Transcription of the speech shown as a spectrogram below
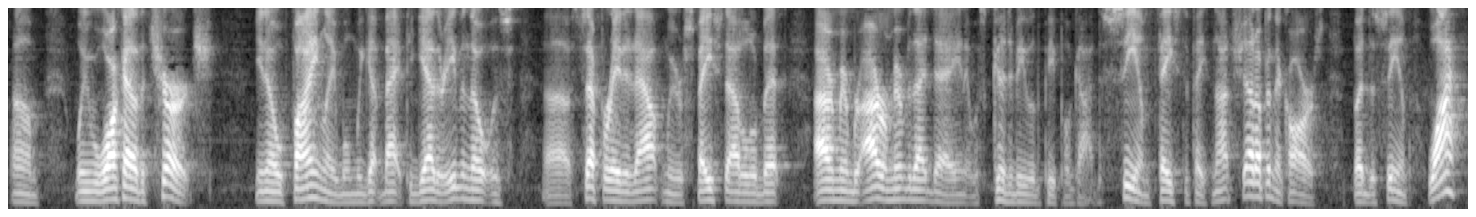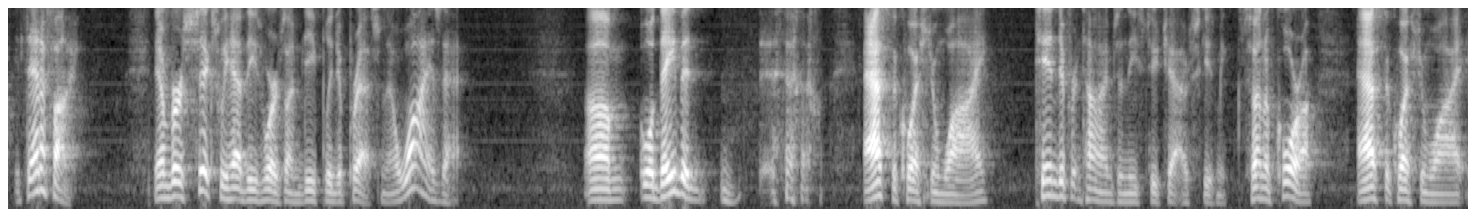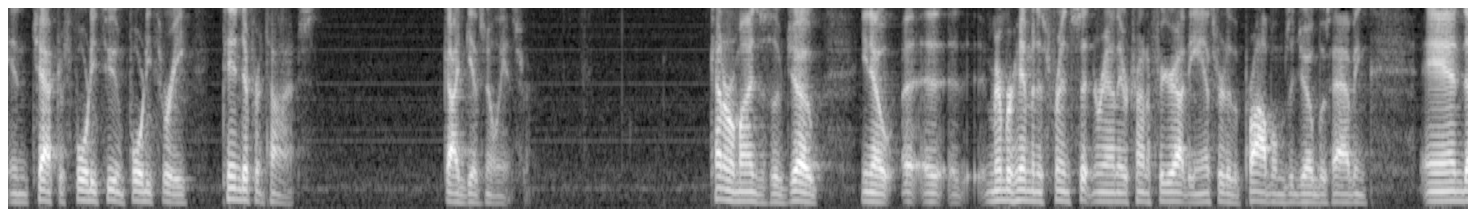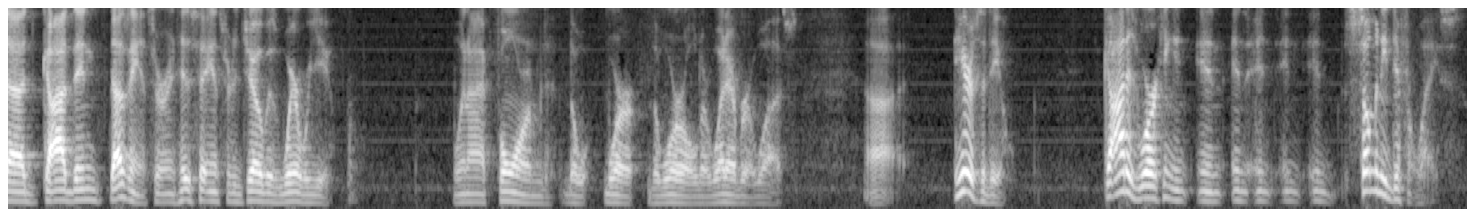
Um, when we walk out of the church, you know, finally when we got back together, even though it was uh, separated out and we were spaced out a little bit. I remember I remember that day, and it was good to be with the people of God, to see them face to face, not shut up in their cars, but to see them. Why? It's edifying. Now, in verse 6, we have these words I'm deeply depressed. Now, why is that? Um, well, David asked the question why 10 different times in these two chapters, excuse me, son of Korah asked the question why in chapters 42 and 43 10 different times. God gives no answer kind of reminds us of Job. You know, uh, uh, uh, remember him and his friends sitting around, they were trying to figure out the answer to the problems that Job was having. And uh, God then does answer, and his answer to Job is, Where were you when I formed the, wor- the world or whatever it was? Uh, here's the deal God is working in, in, in, in, in so many different ways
